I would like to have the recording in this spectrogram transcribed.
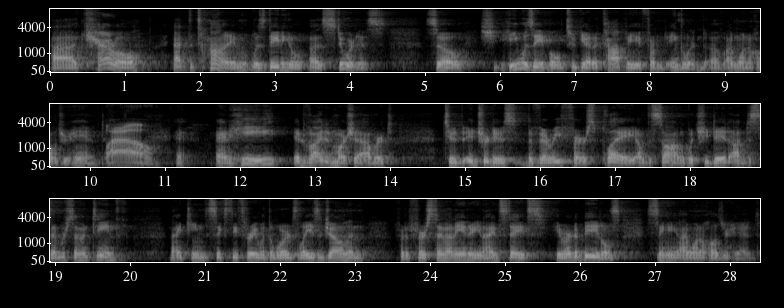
Uh, Carroll, at the time, was dating a, a stewardess. So she, he was able to get a copy from England of I Want to Hold Your Hand. Wow. And he invited Marcia Albert to introduce the very first play of the song, which she did on December 17th, 1963, with the words, Ladies and gentlemen, for the first time on the United States, here are the Beatles singing I Want to Hold Your Hand.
